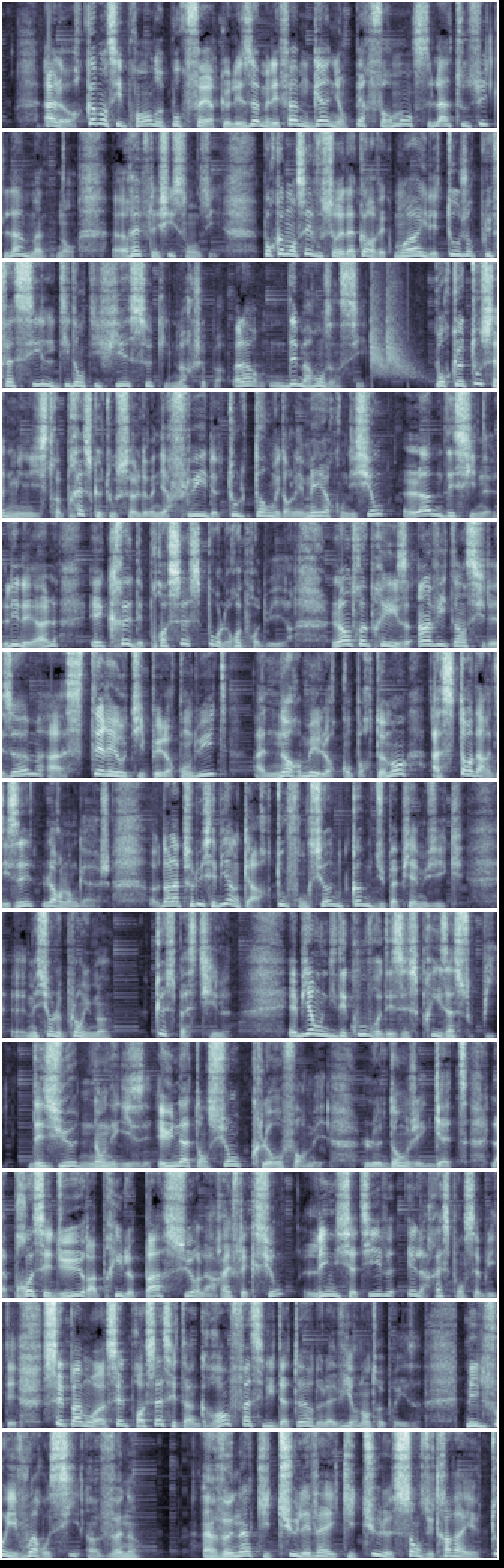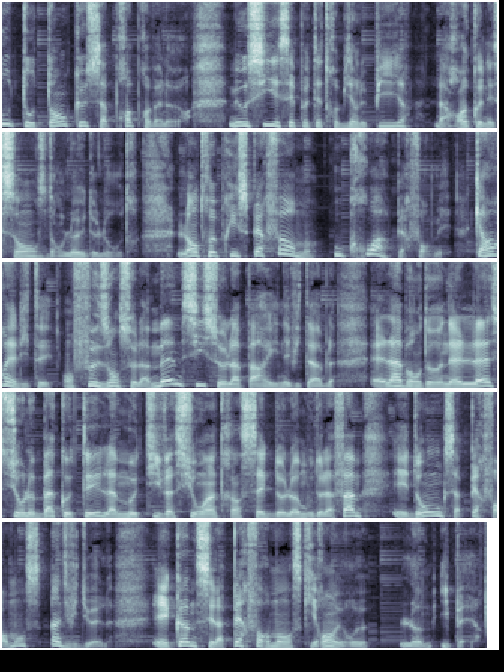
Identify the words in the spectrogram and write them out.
Alors, comment s'y prendre pour faire que les hommes et les femmes gagnent en performance là, tout de suite, là, maintenant? Réfléchissons-y. Pour commencer, vous serez d'accord avec moi, il est toujours plus facile d'identifier ceux qui ne marchent pas. Alors, démarrons ainsi. Pour que tout s'administre presque tout seul de manière fluide, tout le temps et dans les meilleures conditions, l'homme dessine l'idéal et crée des process pour le reproduire. L'entreprise invite ainsi les hommes à stéréotyper leur conduite, à normer leur comportement, à standardiser leur langage. Dans l'absolu, c'est bien car tout fonctionne comme du papier à musique. Mais sur le plan humain, que se passe-t-il? Eh bien, on y découvre des esprits assoupis, des yeux non aiguisés et une attention chloroformée. Le danger guette. La procédure a pris le pas sur la réflexion, l'initiative et la responsabilité. C'est pas moi, c'est le process, c'est un grand facilitateur de la vie en entreprise. Mais il faut y voir aussi un venin. Un venin qui tue l'éveil, qui tue le sens du travail, tout autant que sa propre valeur. Mais aussi, et c'est peut-être bien le pire, la reconnaissance dans l'œil de l'autre. L'entreprise performe ou croit performer. Car en réalité, en faisant cela, même si cela paraît inévitable, elle abandonne, elle laisse sur le bas-côté la motivation intrinsèque de l'homme ou de la femme et donc sa performance individuelle. Et comme c'est la performance qui rend heureux, l'homme y perd.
